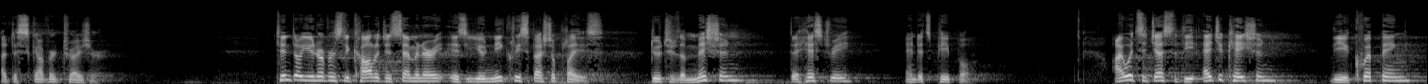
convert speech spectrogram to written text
a discovered treasure. Tyndale University College and Seminary is a uniquely special place due to the mission, the history, and its people. I would suggest that the education, the equipping,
